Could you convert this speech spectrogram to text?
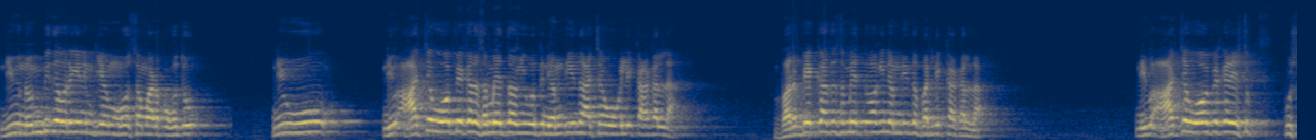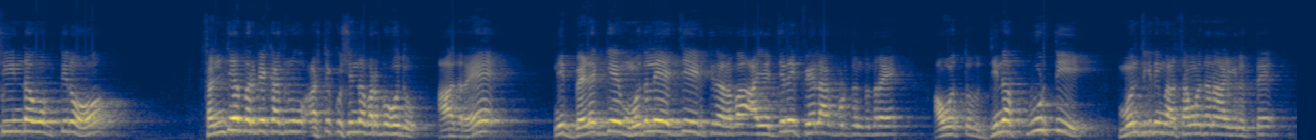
ನೀವು ನಂಬಿದವರಿಗೆ ನಿಮಗೆ ಮೋಸ ಮಾಡಬಹುದು. ನೀವು ನೀವು ಆಚೆ ಹೋಗಬೇಕಾದ ಸಮೇತವಾಗಿ ಇವತ್ತು ನೆಮ್ಮದಿಯಿಂದ ಆಚೆ ಹೋಗ್ಲಿಕ್ಕಾಗಲ್ಲ. ಬರಬೇಕಾದ ಸಮೇತವಾಗಿ ನೆಮ್ಮದಿಯಿಂದ ಬರಲಿಕ್ಕಾಗಲ್ಲ. ನೀವು ಆಚೆ ಹೋಗ್ಬೇಕಾದ್ರೆ ಎಷ್ಟು ಖುಷಿಯಿಂದ ಹೋಗ್ತಿರೋ, ಸಂಜೆ ಬರಬೇಕಾದ್ರೂ ಅಷ್ಟೇ ಖುಷಿಯಿಂದ ಬರಬಹುದು. ಆದರೆ, ನೀವು ಬೆಳಗ್ಗೆ ಮೊದಲೇ ಹೆಜ್ಜೆ ಇಡ್ತೀರಲ್ವ, ಆ ಹೆಜ್ಜೆನೇ ಫೇಲ್ ಆಗ್ಬಿಡ್ತು ಅಂತಂದರೆ ಅವತ್ತು ದಿನ ಪೂರ್ತಿ ಮನಸ್ಸಿಗೆ ನಿಮ್ಗೆ ಅಸಮಾಧಾನ ಆಗಿರುತ್ತೆ.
